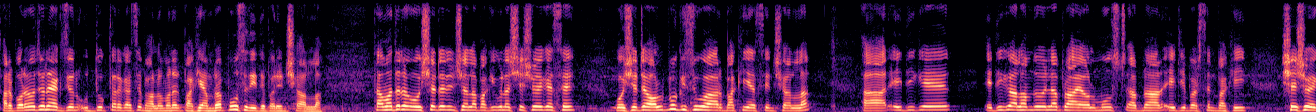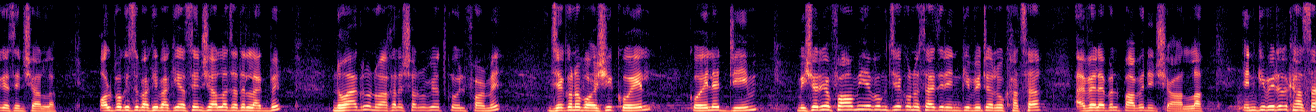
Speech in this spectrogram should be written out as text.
তারপরেও যেন একজন উদ্যোক্তার কাছে ভালো মানের পাখি আমরা পৌঁছে দিতে পারি ইনশাআল্লাহ। তা আমাদের ওই সেটের ইনশাল্লাহ পাখিগুলো শেষ হয়ে গেছে। ওই সেটে অল্প কিছু আর বাকি আছে ইনশাআল্লাহ। আর এইদিকে, এদিকে আলহামদুলিল্লাহ প্রায় অলমোস্ট আপনার এইটি পার্সেন্ট পাখি শেষ হয়ে গেছে ইনশাআল্লাহ। অল্প কিছু পাখি বাকি আছে ইনশাআল্লাহ যাদের লাগবে। নোয়াগ্রো, নোয়াখালের সর্ববৃহৎ কোয়েল ফার্মে। যে কোনো বয়সী কোয়েল কোয়েলের ডিম, মিশরীয় ফার্মি এবং যে কোনো সাইজের ইনকিউবেটার ও খাঁচা অ্যাভেলেবেল পাবেন ইনশাআল্লাহ। ইনকিউবেটার খাঁচা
